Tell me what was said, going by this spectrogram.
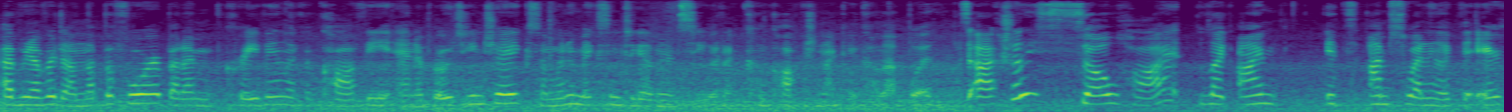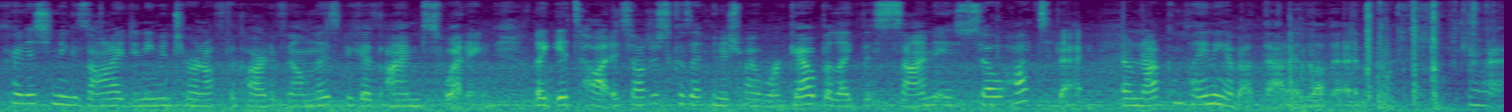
I've never done that before but I'm craving like a coffee and a protein shake so I'm gonna mix them together and see what a concoction I can come up with. It's actually so hot like I'm it's i'm sweating. Like the air conditioning is on. I didn't even turn off the car to film this because i'm sweating. Like it's hot. It's not just because i finished my workout but like the sun is so hot today. I'm not complaining about that. I love it. Okay.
